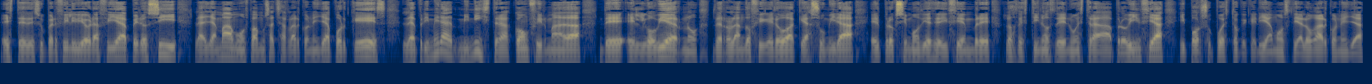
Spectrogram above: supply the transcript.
este, de su perfil y biografía, pero sí la llamamos, vamos a charlar con ella porque es la primera ministra confirmada del gobierno de Rolando Figueroa que asumirá el próximo 10 de diciembre los destinos de nuestra provincia y por supuesto que queríamos dialogar con ella.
